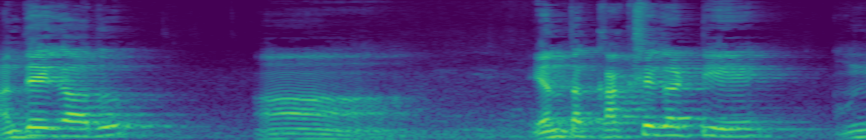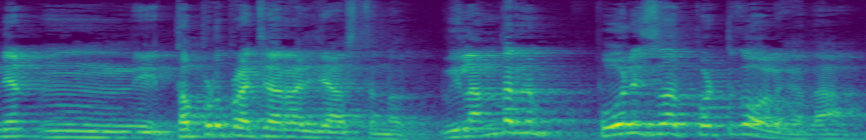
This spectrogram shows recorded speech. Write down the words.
అంతేకాదు ఎంత కక్ష కట్టి తప్పుడు ప్రచారాలు చేస్తున్నారు. వీళ్ళందరిని పోలీసు వారు పట్టుకోవాలి కదా.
